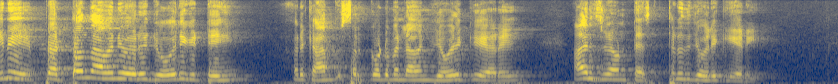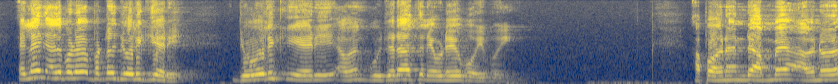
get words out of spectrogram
ഇനി പെട്ടെന്ന് അവന് ഒരു ജോലി കിട്ടി. ഒരു ക്യാമ്പസ് റിക്രൂട്ട്മെന്റ് അവൻ ജോലിക്ക് കയറി. അതിനുശേഷം അവൻ ടെസ്റ്റ് എടുത്ത് ജോലിക്ക് കയറി. എല്ലാം അതുപോലെ പെട്ടെന്ന് ജോലിക്ക് കയറി. ജോലിക്ക് കയറി അവൻ ഗുജറാത്തിൽ എവിടെയോ പോയി പോയി. അപ്പോൾ അവൻ എന്റെ അമ്മ അവനോട്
